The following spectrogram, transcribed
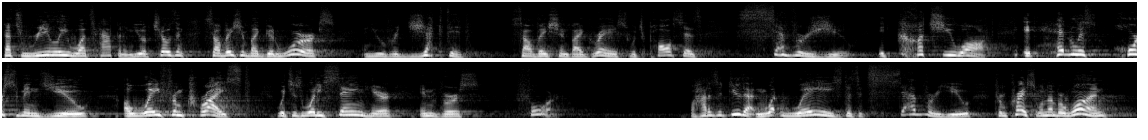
That's really what's happening. You have chosen salvation by good works, and you've rejected salvation by grace, which Paul says severs you it cuts you off. It headless horsemans you away from Christ, which is what he's saying here in verse 4. Well, how does it do that? In what ways does it sever you from Christ? Well, number one,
